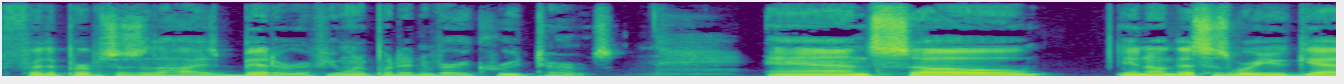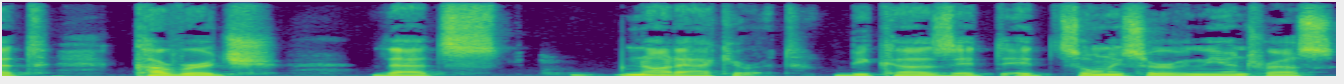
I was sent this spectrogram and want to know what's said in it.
for the purposes of the highest bidder, if you want to put it in very crude terms. And so, you know, this is where you get coverage that's not accurate because it, it's only serving the interests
